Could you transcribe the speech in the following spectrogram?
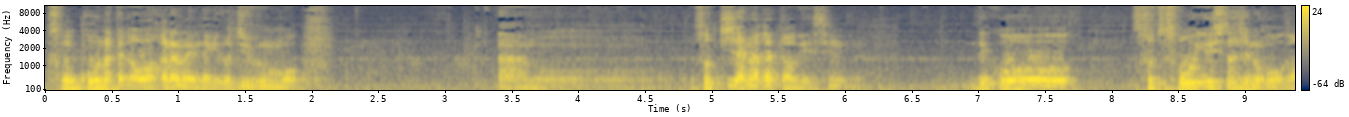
そうこうなったかわからないんだけど自分も。あのそっちじゃなかったわけですよ、でこうそそういう人たちの方が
